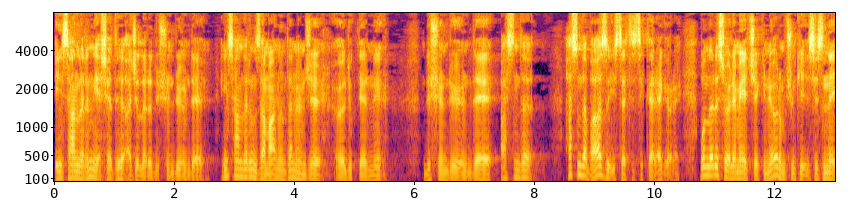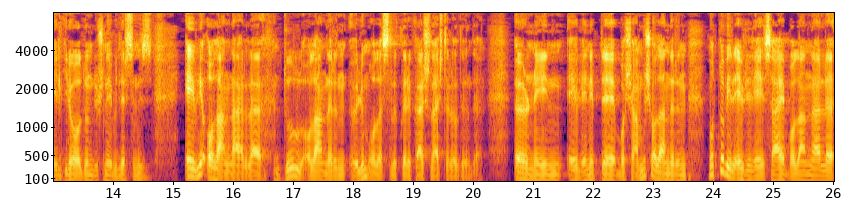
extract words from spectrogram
insanların yaşadığı acıları düşündüğümde, insanların zamanından önce öldüklerini düşündüğümde aslında aslında bazı istatistiklere göre bunları söylemeye çekiniyorum çünkü sizinle ilgili olduğunu düşünebilirsiniz. Evli olanlarla dul olanların ölüm olasılıkları karşılaştırıldığında, örneğin evlenip de boşanmış olanların mutlu bir evliliğe sahip olanlarla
